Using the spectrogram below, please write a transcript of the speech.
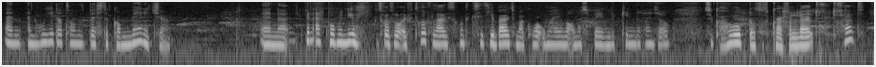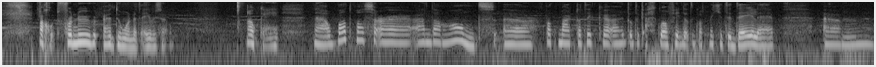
En, en hoe je dat dan het beste kan managen. En uh, ik ben eigenlijk wel benieuwd. Ik moet trouwens wel even terugluisteren. Want ik zit hier buiten, maar ik hoor omheen wel allemaal spelende kinderen en zo. Dus ik hoop dat het qua geluid goed gaat. Maar goed, voor nu uh, doen we het even zo. Oké, nou wat was er aan de hand? Uh, wat maakt dat ik, dat ik eigenlijk wel vind dat ik wat met je te delen heb? Um,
